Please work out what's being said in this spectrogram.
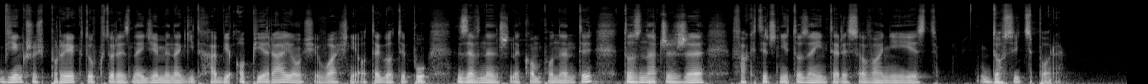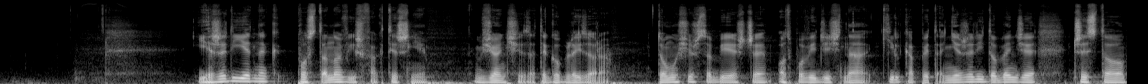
większość projektów, które znajdziemy na GitHubie, opierają się właśnie o tego typu zewnętrzne komponenty, to znaczy, że faktycznie to zainteresowanie jest dosyć spore. Jeżeli jednak postanowisz faktycznie wziąć się za tego Blazora, to musisz sobie jeszcze odpowiedzieć na kilka pytań. Jeżeli to będzie czysto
